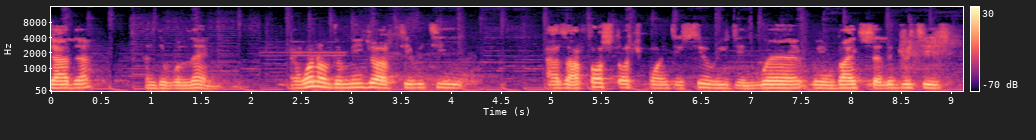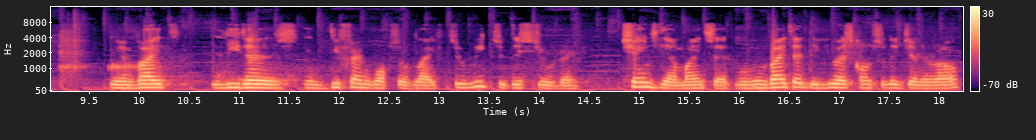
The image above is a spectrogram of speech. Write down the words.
gather and they will learn. And one of the major activity as our first touch point is still reading, where we invite celebrities, we invite leaders in different walks of life to read to these children, change their mindset. We've invited the U.S. Consulate General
